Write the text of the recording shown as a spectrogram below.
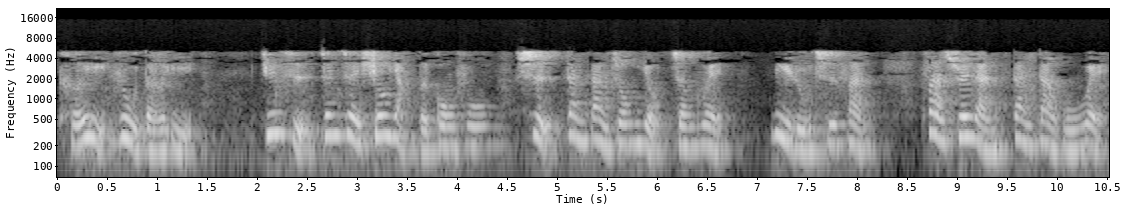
可以入得矣。君子真正修养的功夫，是淡淡中有真味。例如吃饭，饭虽然淡淡无味，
